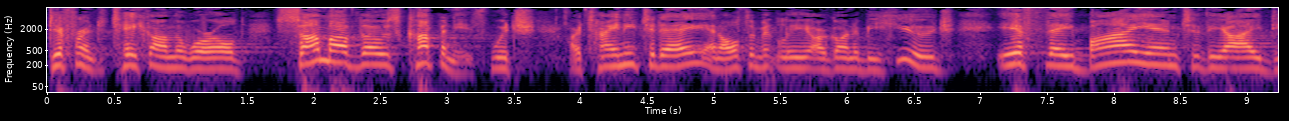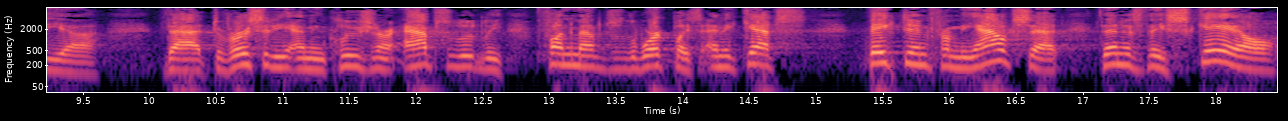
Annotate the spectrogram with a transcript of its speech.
different take on the world. Some of those companies, which are tiny today and ultimately are going to be huge, if they buy into the idea that diversity and inclusion are absolutely fundamental to the workplace and it gets baked in from the outset, then as they scale,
